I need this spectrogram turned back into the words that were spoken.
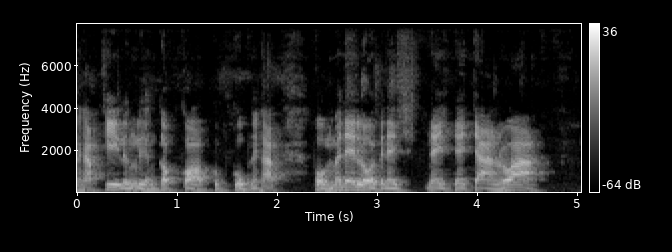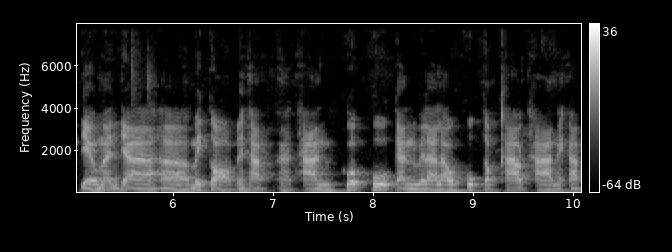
นะครับ ที่เหลืองๆกรอบๆกรุบๆนะครับ ผมไม่ได้โรยไปในในในจานเพราะว่าเดี๋ยวมันจะเอ่อไม่กรอบนะครับอ่าทานควบคู่กันเวลาเราคลุกกับข้าวทานนะครับ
